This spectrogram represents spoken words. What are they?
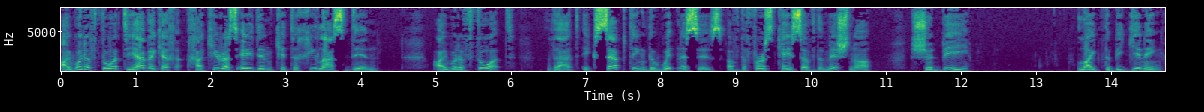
I would have thought edim ketechilas din. I would have thought that accepting the witnesses of the first case of the Mishnah should be like the beginning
